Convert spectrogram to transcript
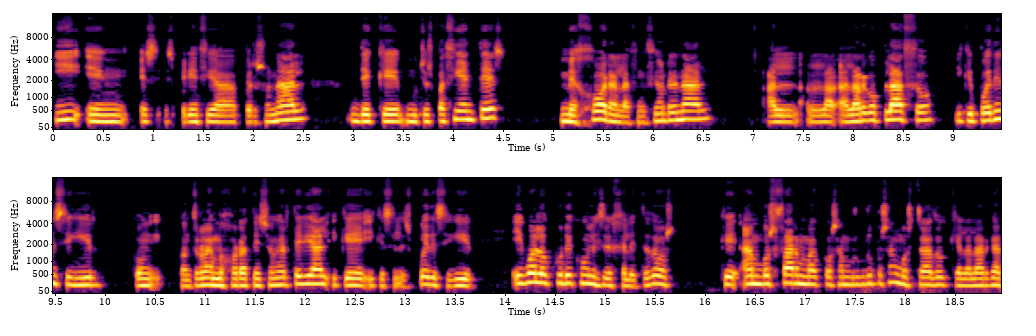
Y en experiencia personal de que muchos pacientes mejoran la función renal a largo plazo y que pueden seguir con controlan mejor la tensión arterial y que, que se les puede seguir. E igual ocurre con el SGLT2, que ambos fármacos, ambos grupos han mostrado que a la larga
